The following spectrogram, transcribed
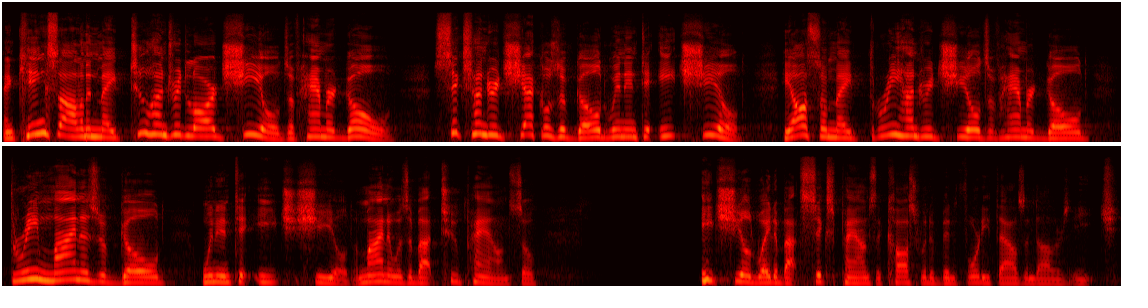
And King Solomon made 200 large shields of hammered gold. 600 shekels of gold went into each shield. He also made 300 shields of hammered gold. Three minas of gold went into each shield. A mina was about two pounds, so each shield weighed about six pounds. The cost would have been $40,000 each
